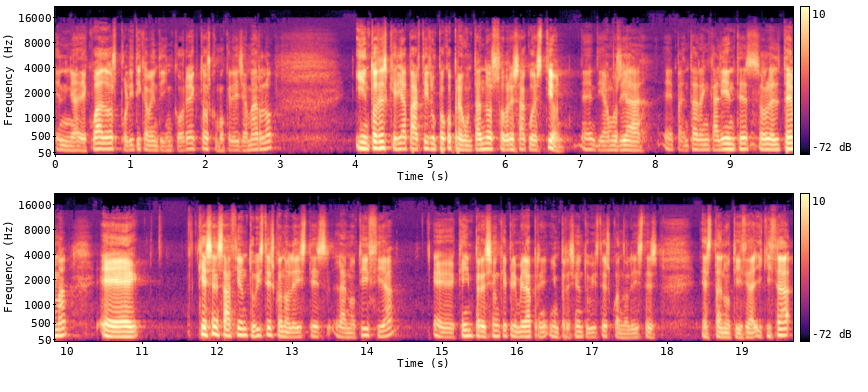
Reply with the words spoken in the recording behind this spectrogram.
inadecuados, políticamente incorrectos, como queréis llamarlo. Y entonces quería partir un poco preguntando sobre esa cuestión, eh, digamos ya eh, para entrar en calientes sobre el tema, eh, ¿qué sensación tuvisteis cuando leísteis la noticia? ¿Qué impresión, qué primera impresión tuvisteis cuando leísteis esta noticia? Y quizá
